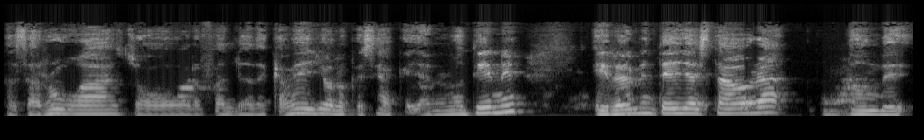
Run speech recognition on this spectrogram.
las arrugas o la falda de cabello, lo que sea, que ya no lo tiene, y realmente ella está ahora donde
